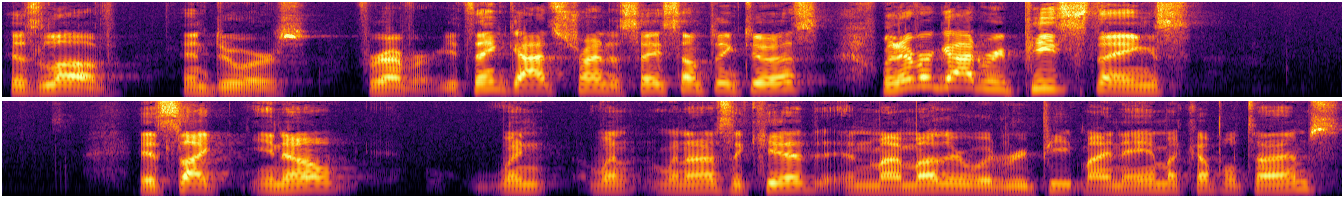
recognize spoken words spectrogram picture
His love endures forever. You think God's trying to say something to us? Whenever God repeats things, it's like, you know, when, when, when I was a kid and my mother would repeat my name a couple times,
